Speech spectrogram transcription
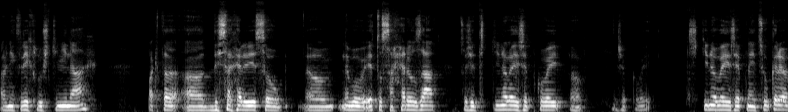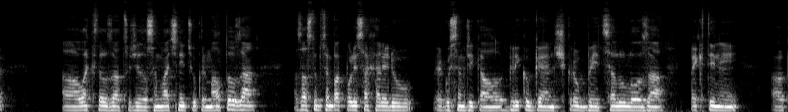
a v některých luštěninách. Pak ta uh, disacharidy jsou, uh, nebo je to sacharoza, což je třtinový řepkový, uh, řepkový, třtinový řepný cukr, uh, laktóza, což je zase mléčný cukr, maltóza. A zástupcem pak polysacharidů, jak už jsem říkal, glykogen, škroby, celulóza, pektiny, uh,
